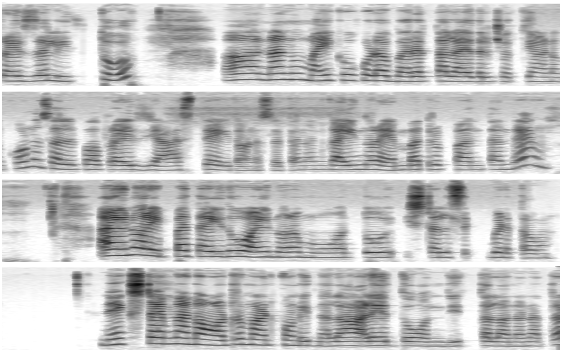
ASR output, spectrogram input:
ಪ್ರೈಸಲ್ಲಿ ಇತ್ತು. ನಾನು ಮೈಕು ಕೂಡ ಬರುತ್ತಲ್ಲ ಇದ್ರ ಜೊತೆ ಅನ್ಕೊಂಡು ಸ್ವಲ್ಪ ಪ್ರೈಸ್ ಜಾಸ್ತಿ ಆಯಿತು ಅನಿಸುತ್ತೆ. ನನಗೆ ಐನೂರ ಎಂಬತ್ತು ರೂಪಾಯಿ ಅಂತಂದರೆ, ಐನೂರ ಇಪ್ಪತ್ತೈದು, ಐನೂರ ಮೂವತ್ತು ಇಷ್ಟಲ್ಲಿ ಸಿಕ್ಬಿಡ್ತಾವೆ. ನೆಕ್ಸ್ಟ್ ಟೈಮ್ ನಾನು ಆರ್ಡರ್ ಮಾಡ್ಕೊಂಡಿದ್ನಲ್ಲ ಹಳೇದು ಒಂದು ಇತ್ತಲ್ಲ ನನ್ನ ಹತ್ರ,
